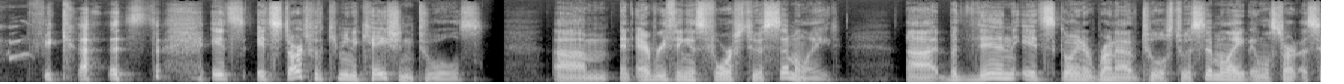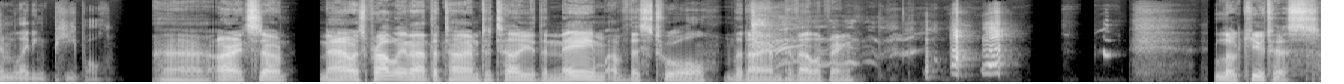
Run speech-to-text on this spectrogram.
because it's, it starts with communication tools, um, and everything is forced to assimilate. Uh, but then it's going to run out of tools to assimilate and we'll start assimilating people. Uh, all right, so now is probably not the time to tell you the name of this tool that I am developing. Locutus.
